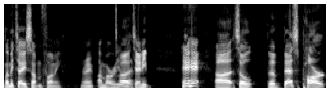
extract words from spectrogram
Let me tell you something funny, right? I'm already Uh, to any, uh, so the best part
